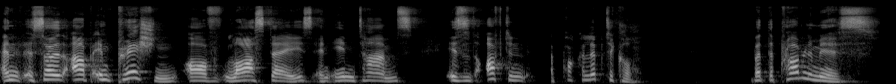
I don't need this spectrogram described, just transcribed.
And so our impression of last days and end times is often apocalyptical. But the problem is,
